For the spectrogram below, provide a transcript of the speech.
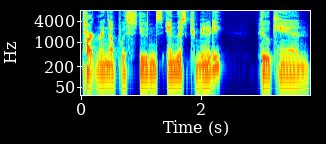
partnering up with students in this community who can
